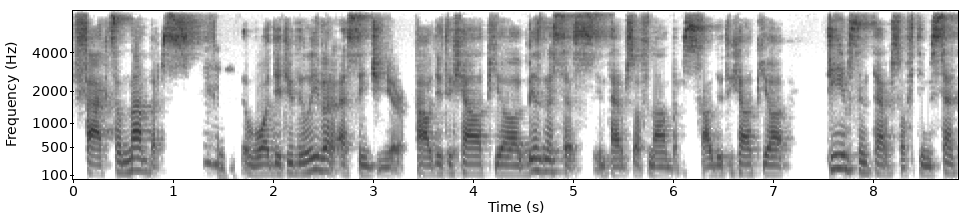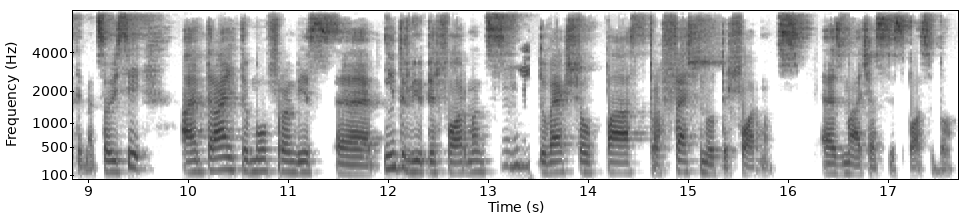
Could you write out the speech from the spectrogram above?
facts and numbers? Mm-hmm. What did you deliver as engineer? How did you help your businesses in terms of numbers? How did you help your teams in terms of team sentiment? So you see, I'm trying to move from this uh, interview performance mm-hmm. to actual past professional performance as much as is possible.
